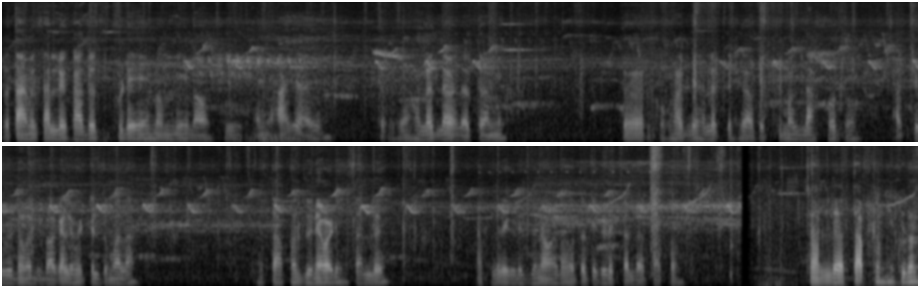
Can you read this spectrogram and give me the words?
तर आता आम्ही चाललो आहे कादोत पुढे मम्मी मावशी आणि आई आहे. तर हलत लावायला जातो आम्ही. तर कोकणातली हलत कशी लावतात तुम्हाला दाखवतो. आजच्या व्हिडिओमध्ये बघायला भेटेल तुम्हाला. आता आपण जुन्यावाडी चाललो आहे आपल्या तिकडे जुनावाडा होता तिकडे चाललो आता आपण. चाललं आता आपण इकडून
